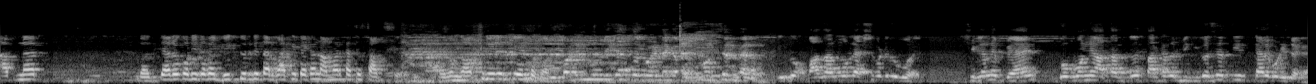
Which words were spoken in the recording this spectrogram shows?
আপনার তেরো কোটি টাকায় বিক্রি করে তার বাকি টাকা আমার কাছে চাচ্ছে? এবং টাকা হোলসেল ভ্যালু কিন্তু বাজার মূল্য একশো কোটির উপরে। সেখানে ব্যাংক গোপনে আতাত করে তার কাছে বিক্রি করছে তিন তেরো কোটি টাকা।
